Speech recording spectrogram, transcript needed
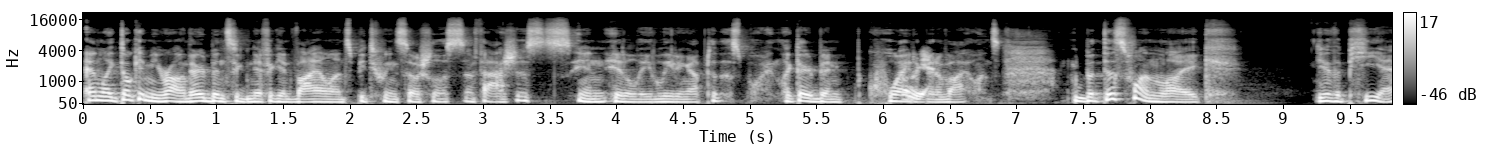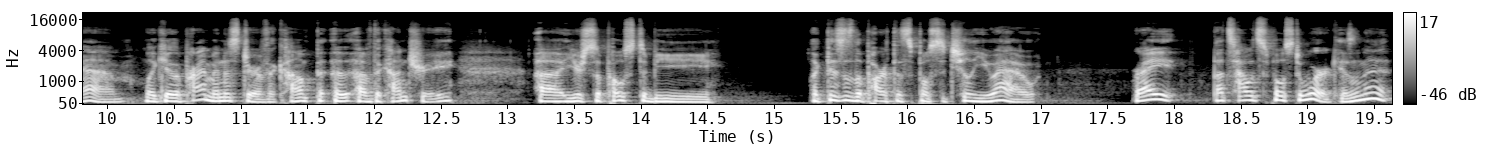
And like, don't get me wrong, there had been significant violence between socialists and fascists in Italy leading up to this point. Like, there had been quite oh, a yeah. bit of violence. But this one, like, you're the PM, like you're the prime minister of the comp- of the country. Uh, you're supposed to be like this is the part that's supposed to chill you out, right? That's how it's supposed to work, isn't it?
